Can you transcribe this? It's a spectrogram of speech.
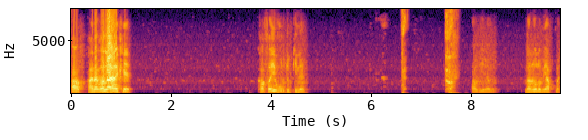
Al. Havalı hareket. Kafayı vurduk yine. Al yine bu. Lan oğlum yapma.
